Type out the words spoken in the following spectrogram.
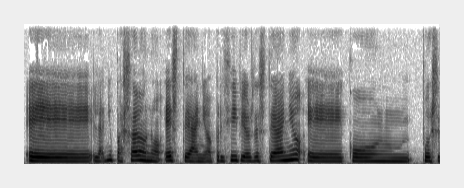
eh, el año pasado, no, este año, a principios de este año, eh, con, pues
